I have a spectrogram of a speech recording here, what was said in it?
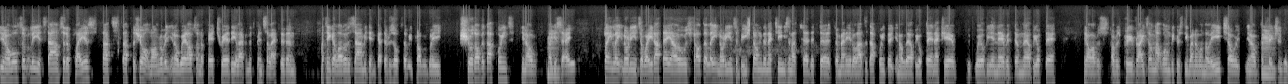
you know, ultimately it's down to the players. That's that's the short and long of it. You know, we're out on the pitch, we're the eleven that's been selected, and I think a lot of the time we didn't get the results that we probably should have at that point. You know, like I Mm. say, playing Leyton Orient away that day, I always felt that Leyton Orient would be strong the next season. I said it to, to many of the lads at that point that you know they'll be up there next year. We'll be in there with them. They'll be up there. You know, I was I was proved right on that one because they went and won the league. So you know, the Mm. fixtures were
